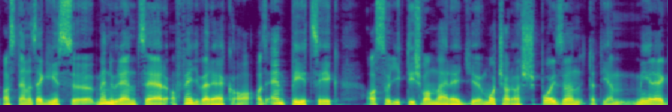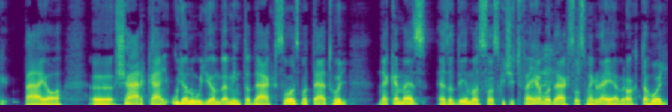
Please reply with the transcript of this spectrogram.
aztán az egész menürendszer, a fegyverek, a, az NPC-k, az, hogy itt is van már egy mocsaras poison, tehát ilyen méreg pálya, ö, sárkány ugyanúgy jön be, mint a Dark Souls-ba, tehát hogy nekem ez, ez a Demon's Souls kicsit feljebb, a Dark Souls meg lejjebb rakta, hogy,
